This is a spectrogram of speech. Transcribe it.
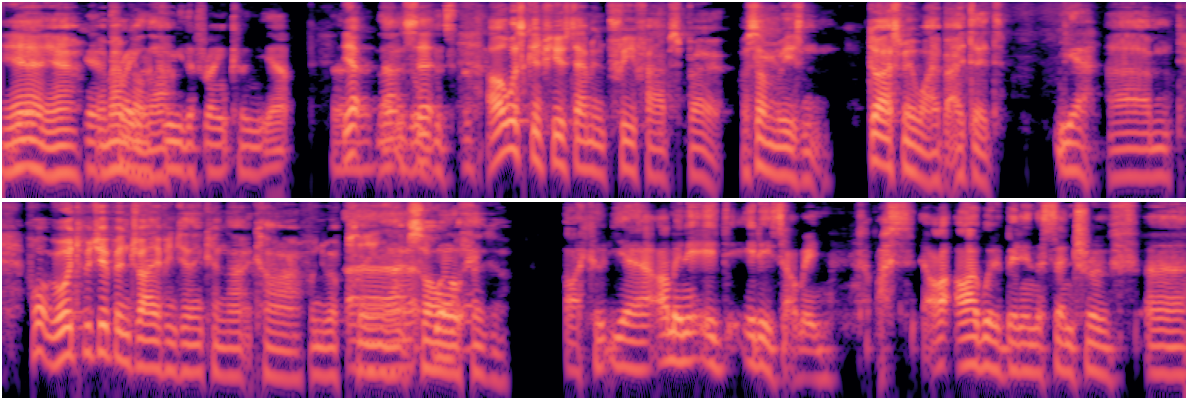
Yeah, yeah, I remember Kramer, that. Aretha Franklin, yeah. Uh, Yep, that that's was it. I always confused them in Prefab Sprout for some reason. Don't ask me why, but I did. Yeah. Um, what road would you have been driving, do you think, in that car when you were playing Uh, that song? well, I could, yeah. I mean, it it is. I mean, I, I would have been in the centre of uh,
